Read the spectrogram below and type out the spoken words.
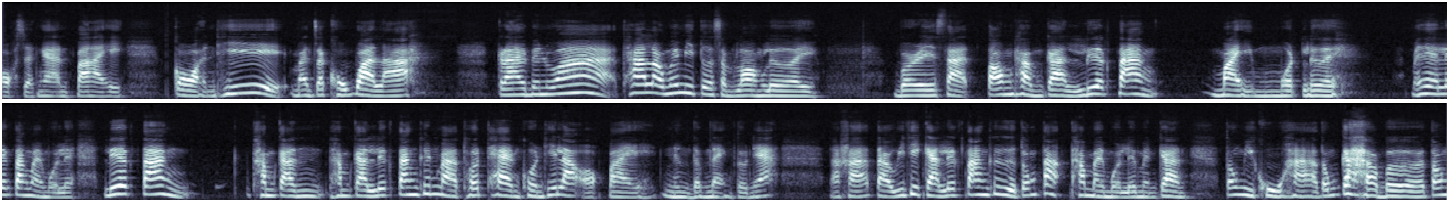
ออกจากงานไป ก่อนที่มันจะครบวาระ กลายเป็นว่าถ้าเราไม่มีตัวสำรองเลย บริษัทต้องทำการเลือกตั้งใหม่หมดเลย ไม่ใช่เลือกตั้งใหม่หมดเลย เลือกตั้งทำการทำการเลือกตั้งขึ้นมาทดแทนคนที่ลาออกไปหนึ่งตำแหน่งตัวเนี้ย นะคะ แต่วิธีการเลือกตั้งก็คือต้องทำใหม่หมดเลยเหมือนกัน ต้องมีครูหาต้องกาเบอร์ ต้อง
